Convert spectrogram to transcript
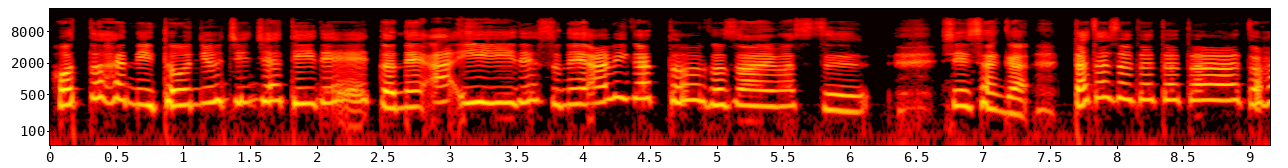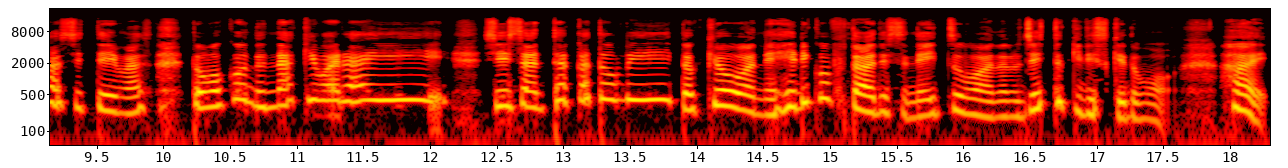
ホットハニー豆乳ジンジャーティーでーとね。あ、いいですね。ありがとうございます。シンさんが、タタタタタタと走っています。とも今度泣き笑い。シンさん、高飛びーと今日はね、ヘリコプターですね。いつもあの、ジェット機ですけども。はい。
